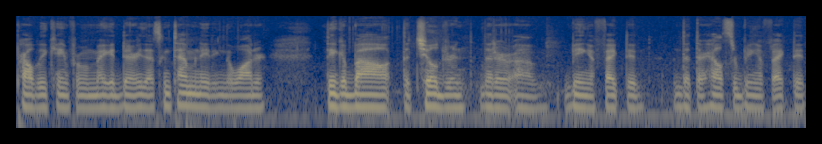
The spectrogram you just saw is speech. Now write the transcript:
probably came from a mega dairy that's contaminating the water. Think about the children that are um, being affected, that their healths are being affected,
